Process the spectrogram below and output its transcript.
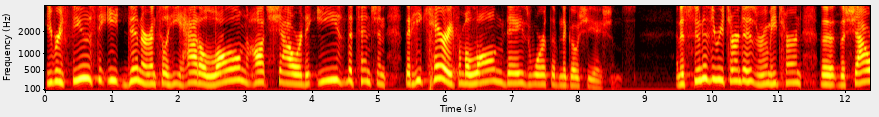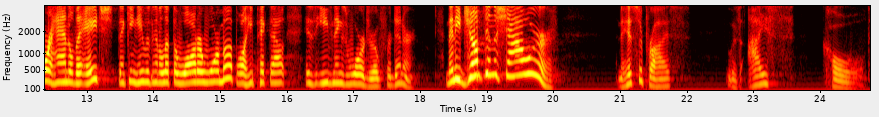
He refused to eat dinner until he had a long hot shower to ease the tension that he carried from a long day's worth of negotiations. And as soon as he returned to his room, he turned the, the shower handle to H, thinking he was going to let the water warm up while he picked out his evening's wardrobe for dinner. And then he jumped in the shower. And to his surprise, it was ice cold.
